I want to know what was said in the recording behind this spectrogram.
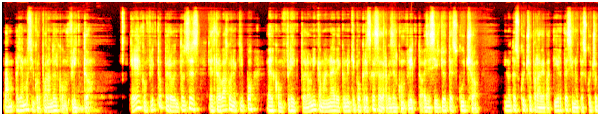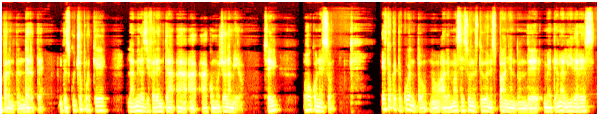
vayamos incorporando el conflicto. ¿Qué? El conflicto, pero entonces el trabajo en equipo, el conflicto. La única manera de que un equipo crezca es a través del conflicto. Es decir, yo te escucho y no te escucho para debatirte, sino te escucho para entenderte. Y te escucho porque la miras diferente a, a, como yo la miro. ¿Sí? Ojo con eso. Esto que te cuento, ¿no? Además se hizo un estudio en España en donde metían a líderes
